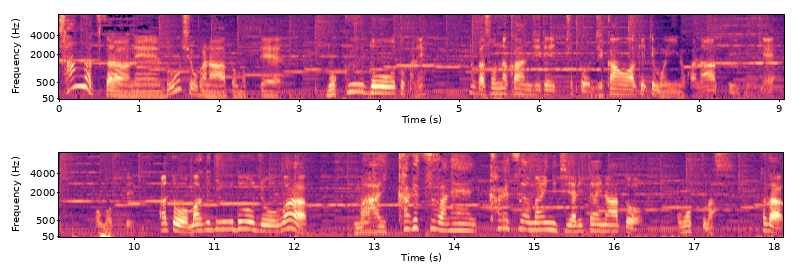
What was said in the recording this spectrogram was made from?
3月からはね、どうしようかなと思って、木道とかね、なんかそんな感じで、ちょっと時間を空けてもいいのかなっていうふうにね、思っている。あと、マーケティング道場は、まあ、1ヶ月はね、1ヶ月は毎日やりたいなと思ってます。ただ、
